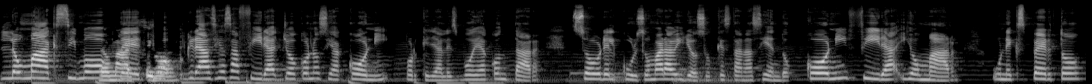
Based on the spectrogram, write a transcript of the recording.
lo máximo. lo máximo. De hecho, gracias a Fira yo conocí a Connie, porque ya les voy a contar sobre el curso maravilloso que están haciendo Connie, Fira y Omar un experto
